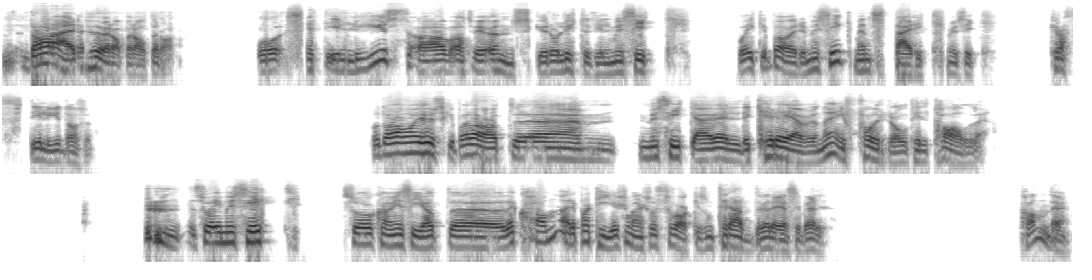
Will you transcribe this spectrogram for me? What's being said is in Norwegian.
Da er det høreapparatet, da. Og sett i lys av at vi ønsker å lytte til musikk, og ikke bare musikk, men sterk musikk. Kraftig lyd, altså. Og da må vi huske på da, at uh, musikk er veldig krevende i forhold til tale. Så i musikk så kan vi si at uh, det kan være partier som er så svake som 30 desibel. Kan det.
